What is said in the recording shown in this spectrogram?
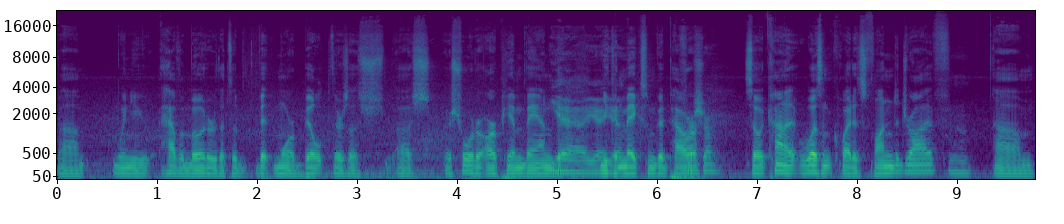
um, when you have a motor that's a bit more built, there's a, sh- a, sh- a shorter RPM band. Yeah, yeah, You can make some good power. sure. So it kind of wasn't quite as fun to drive. Mm-hmm. Um,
